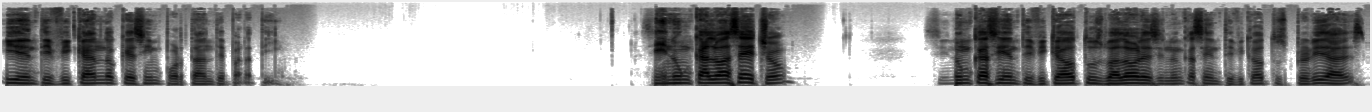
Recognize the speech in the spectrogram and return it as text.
Identificando qué es importante para ti. Si nunca lo has hecho, si nunca has identificado tus valores, si nunca has identificado tus prioridades,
